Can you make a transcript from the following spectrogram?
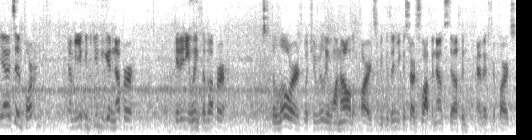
yeah, it's important. I mean, you could you could get an upper, get any length of upper. The lower is what you really want on all the parts because then you can start swapping out stuff and have extra parts.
